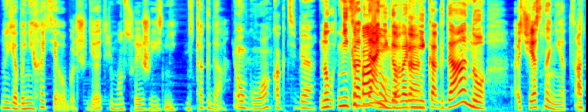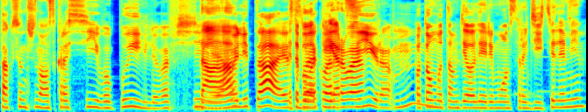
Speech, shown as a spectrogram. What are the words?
ну, я бы не хотела больше делать ремонт своей жизни. Никогда. Ого, как тебя Ну, никогда, не Цепануло-то. говори никогда, но, честно, нет. А так все начиналось красиво, пыль вообще, Да. летает Это было первое. квартира. М. Потом мы там делали ремонт с родителями.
